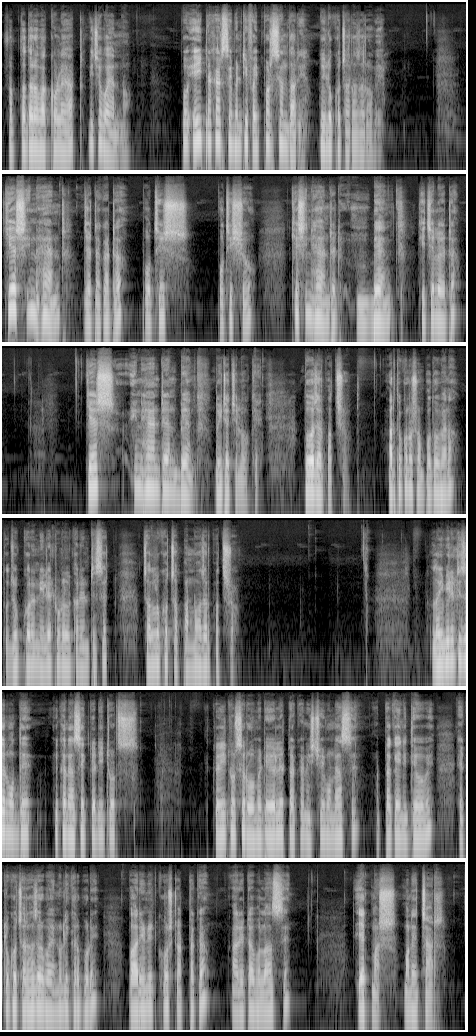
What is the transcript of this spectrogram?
সপ্তাহ দ্বারা ভাগ করলে আট, নিচে বায়ান্ন। তো এই টাকার সেভেন্টি ফাইভ পার্সেন্ট দাঁড়ে দুই লক্ষ চার হাজার হবে। ক্যাশ ইন হ্যান্ড যে টাকাটা পঁচিশ, পঁচিশশো ক্যাশ ইন হ্যান্ড ব্যাংক কী ছিল এটা? Cash in hand and bank দুইটা ছিল ওকে দু হাজার পাঁচশো। আর তো কোনো সম্পদ হবে না, তো যোগ করে নিলে টোটাল কারেন্ট এসেট চার লক্ষ ছাপ্পান্ন হাজার পাঁচশো। লাইবিলিটিসের মধ্যে এখানে আছে ক্রেডিটর্স ক্রেডিটর্সের র মেটেরিয়ালের টাকা নিশ্চয়ই মনে আছে, আট টাকায় নিতে হবে, এক লক্ষ চার হাজার বায়ান্ন লিখার পরে পার ইউনিট কস্ট আট টাকা, আর এটা বলা আছে এক মাস মানে চার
